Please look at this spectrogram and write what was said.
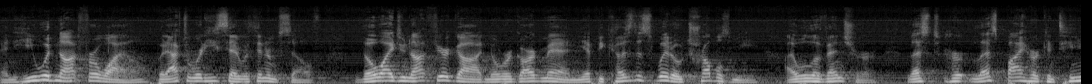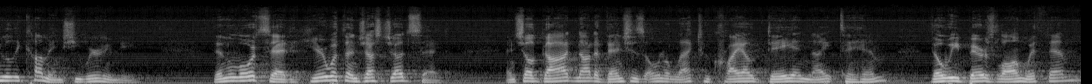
And he would not for a while, but afterward he said within himself, Though I do not fear God nor regard man, yet because this widow troubles me, I will avenge her, lest, her, lest by her continually coming she weary me. Then the Lord said, Hear what the unjust judge said. And shall God not avenge his own elect who cry out day and night to him? though he bears long with them?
